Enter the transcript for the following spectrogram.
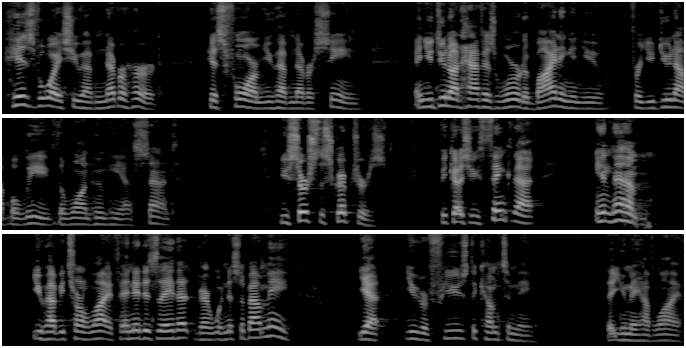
His voice you have never heard, his form you have never seen. And you do not have his word abiding in you, for you do not believe the one whom he has sent. You search the scriptures because you think that in them you have eternal life, and it is they that bear witness about me. Yet you refuse to come to me that you may have life.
